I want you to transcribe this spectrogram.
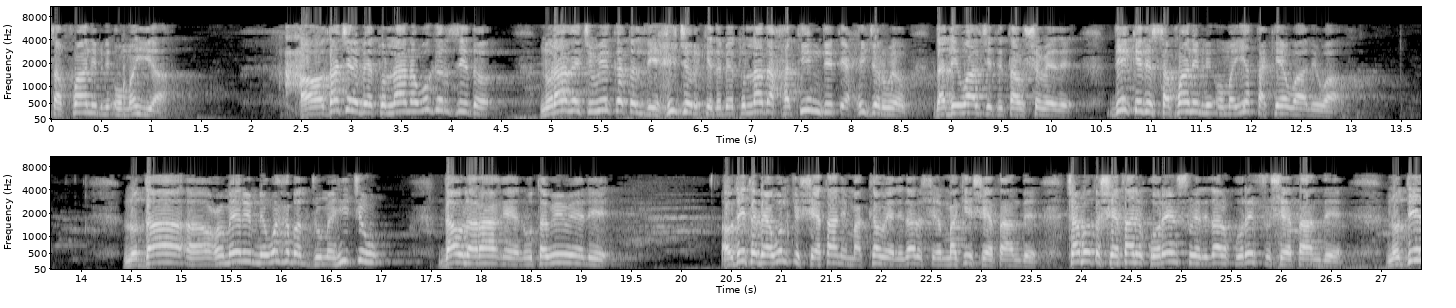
صفوان ابن امیه او دا چې بیت الله نه وګرځید نو راغی چې وی قتل دی حجر کې د بیت الله د حتیم دی ته حجر ویو د دیوال چې ته تاو شوې دی د کې د صفان ابن امیه تکې والی وا نو دا عمر ابن وهب الجمهی چې دا ولراغه نو ته ویلې او دې ته به اول کې شیطان مکه ویل دا مکی شیطان دی چا به ته شیطان قریش ویل دا قریش شیطان دی نو دې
